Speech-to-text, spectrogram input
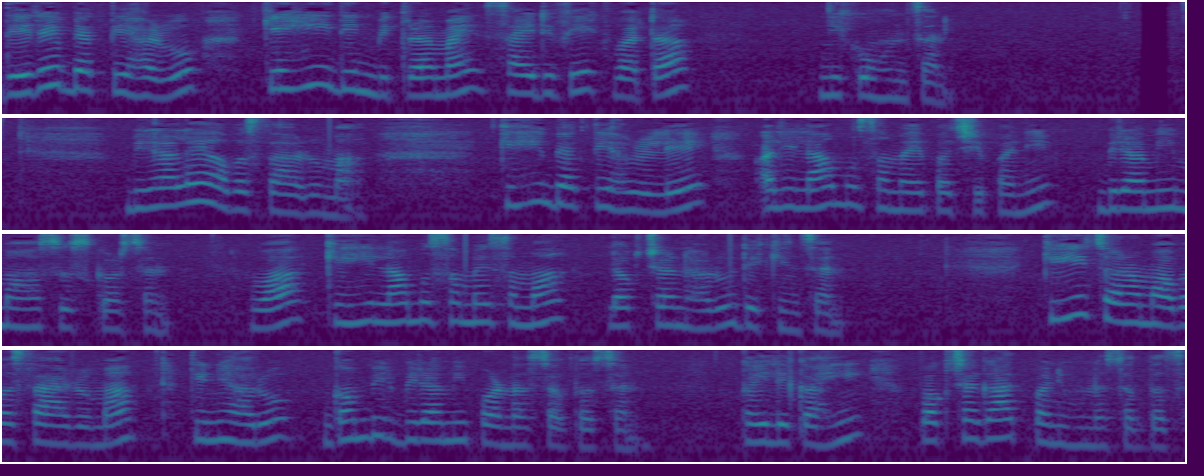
धेरै व्यक्तिहरू केही दिनभित्रमै साइड इफेक्टबाट निको हुन्छन्। बिरालै अवस्थाहरूमा केही व्यक्तिहरूले अलि लामो समयपछि पनि बिरामी महसुस गर्छन् वा केही लामो समयसम्म लक्षणहरू देखिन्छन्। केही चरम अवस्थाहरूमा तिनीहरू गम्भीर बिरामी पर्न सक्दछन्। कहिलेकाहीँ पक्षघात पनि हुन सक्दछ।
